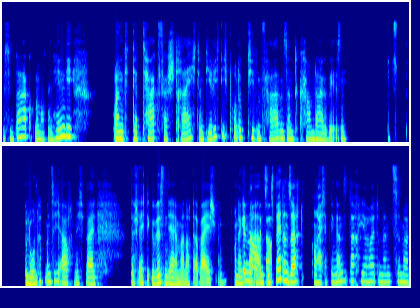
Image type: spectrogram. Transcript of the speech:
bisschen da, guck nochmal auf mein Handy. Und der Tag verstreicht und die richtig produktiven Phasen sind kaum da gewesen. Belohnt hat man sich auch nicht, weil das schlechte Gewissen ja immer noch dabei schwingt. Und dann genau, geht man genau, abends ja. ins Bett und sagt, oh, ich habe den ganzen Tag hier heute in meinem Zimmer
